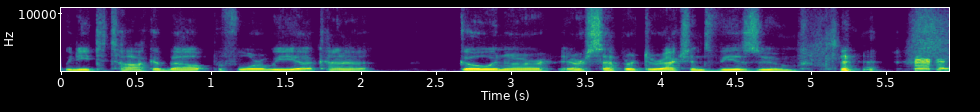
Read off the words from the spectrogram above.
we need to talk about before we uh kind of go in our in our separate directions via Zoom? Sure.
